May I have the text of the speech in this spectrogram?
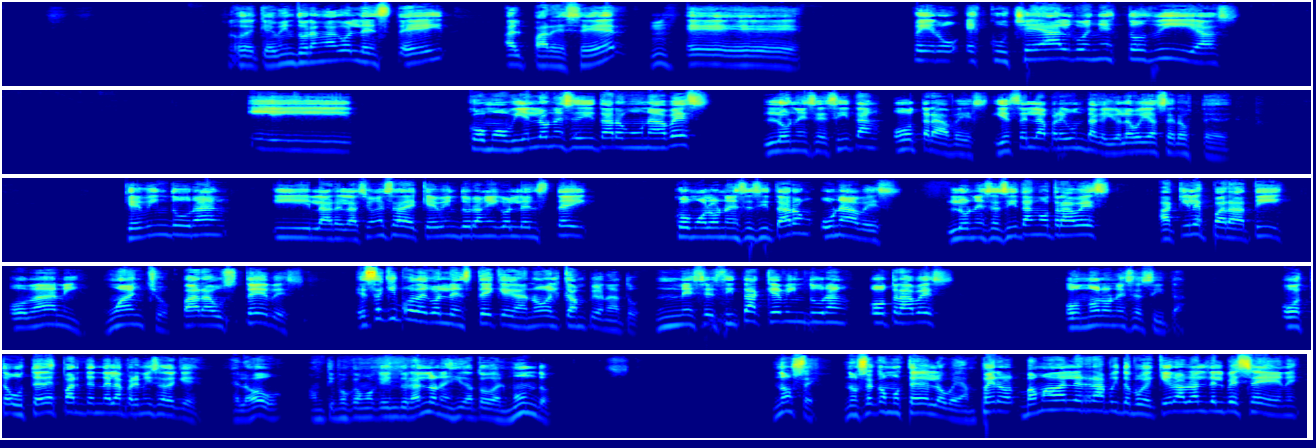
Lo de Kevin Durant a Golden State, al parecer, Mm. eh, pero escuché algo en estos días y como bien lo necesitaron una vez, lo necesitan otra vez. Y esa es la pregunta que yo le voy a hacer a ustedes. Kevin Durant y la relación esa de Kevin Durant y Golden State, como lo necesitaron una vez, lo necesitan otra vez. Aquiles para ti, o Dani, Juancho, para ustedes. Ese equipo de Golden State que ganó el campeonato, ¿necesita Kevin Durant otra vez o no lo necesita? ¿O ustedes parten de la premisa de que, hello, a un tipo como Kevin Durant lo necesita todo el mundo? No sé, no sé cómo ustedes lo vean, pero vamos a darle rápido porque quiero hablar del BCN,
